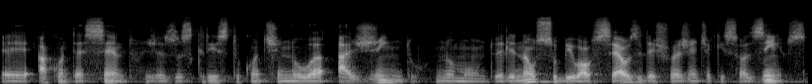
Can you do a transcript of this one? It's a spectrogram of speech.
é, acontecendo. Jesus Cristo continua agindo no mundo. Ele não subiu aos céus e deixou a gente aqui sozinhos.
